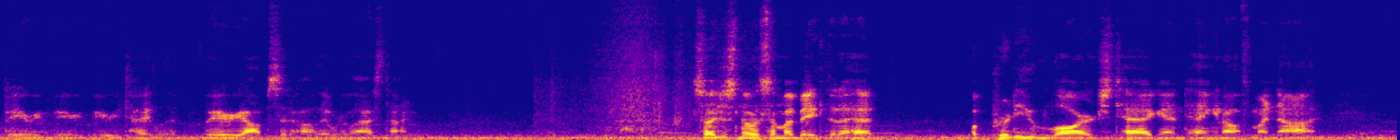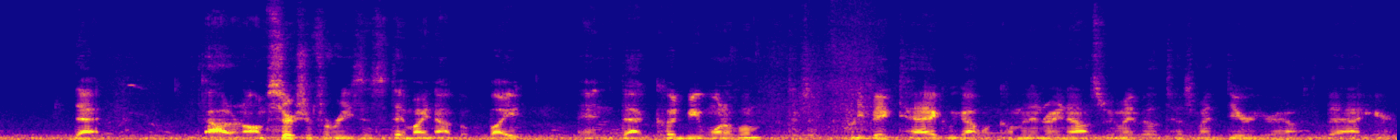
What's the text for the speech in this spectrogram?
very, very, very tight lipped. Very opposite of how they were last time. So I just noticed on my bait that I had a pretty large tag end hanging off my knot that I don't know. I'm searching for reasons that they might not bite, and that could be one of them. There's a pretty big tag. We got one coming in right now, so we might be able to test my theory right off the bat here.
